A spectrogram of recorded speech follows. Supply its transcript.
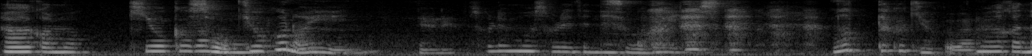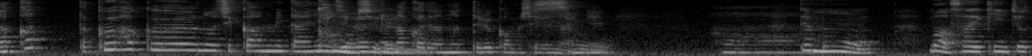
あーだからもう記憶がもう。記憶がないんだよね。それもそれでね怖いです。ね 全く記憶がない。もうだからなかった空白の時間みたいにか自分の中ではなってるかもしれないね。でもまあ最近ちょっ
